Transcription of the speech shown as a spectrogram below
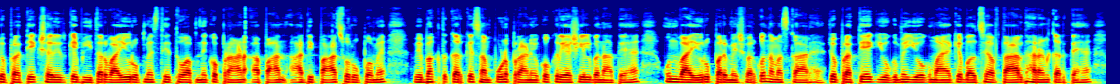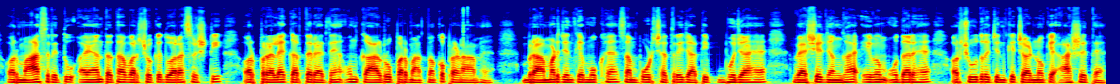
जो प्रत्येक शरीर के भीतर वायु रूप में स्थित हो, अपने को प्राण, अपान आदि पाँच स्वरूपों में विभक्त करके संपूर्ण प्राणियों को क्रियाशील बनाते हैं, उन वायु रूप परमेश्वर को नमस्कार है। जो प्रत्येक युग में योग माया के बल से अवतार धारण करते हैं और मास, ऋतु, अयन तथा वर्षों के द्वारा सृष्टि और प्रलय करते रहते हैं, उन काल रूप परमात्मा को प्रणाम है। ब्राह्मण जिनके मुख है, संपूर्ण क्षत्रिय जाति भुजा है, वैश्य जंघा एवं उदर है और शूद्र जिनके चरणों के आश्रित है,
